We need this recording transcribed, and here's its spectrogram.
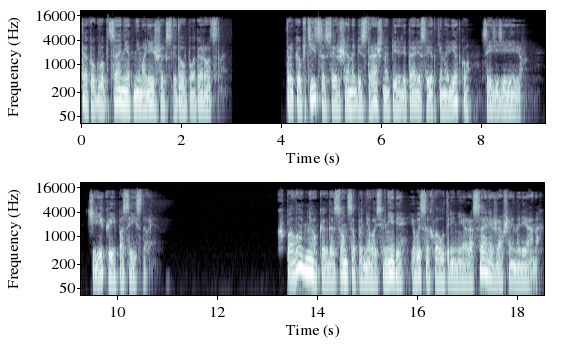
Так у глупца нет ни малейших следов благородства. Только птицы совершенно бесстрашно перелетали с ветки на ветку среди деревьев, чирикая и посвистывая. К полудню, когда солнце поднялось в небе и высохла утренняя роса, лежавшая на лианах,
